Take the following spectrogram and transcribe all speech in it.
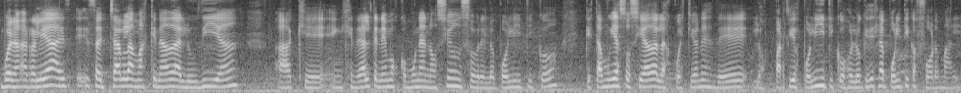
Bueno, en realidad esa charla más que nada aludía a que en general tenemos como una noción sobre lo político que está muy asociada a las cuestiones de los partidos políticos o lo que es la política formal.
